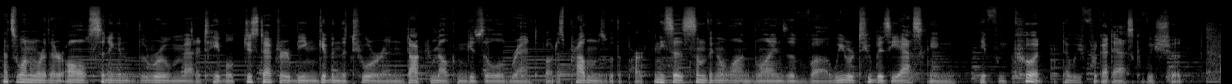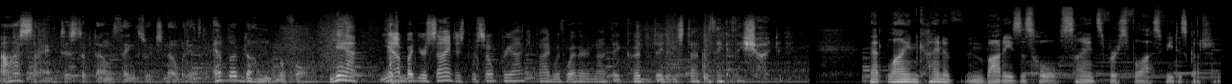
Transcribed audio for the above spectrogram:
that's one where they're all sitting in the room at a table just after being given the tour, and Dr. Malcolm gives a little rant about his problems with the park. And he says something along the lines of, uh, We were too busy asking if we could that we forgot to ask if we should. Our scientists have done things which nobody's ever done before. Yeah, yeah, but your scientists were so preoccupied with whether or not they could, that they didn't stop to think if they should. That line kind of embodies this whole science versus philosophy discussion.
